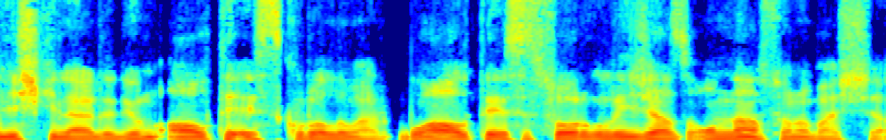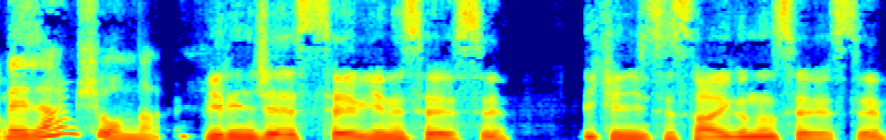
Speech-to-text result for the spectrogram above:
ilişkilerde diyorum 6S kuralı var. Bu 6S'i sorgulayacağız ondan sonra başlayacağız. Nelermiş onlar? Birinci S sevginin S'si. ikincisi saygının S'si.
